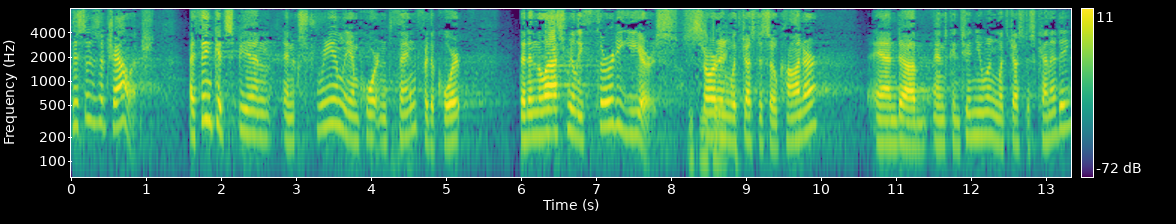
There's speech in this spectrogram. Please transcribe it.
this is a challenge. I think it's been an extremely important thing for the court that in the last really 30 years, starting with Justice O'Connor and, um, and continuing with Justice Kennedy,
